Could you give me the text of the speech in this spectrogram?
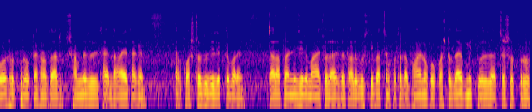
বড় শত্রু হোক না কেন, তার সামনে যদি দাঁড়িয়ে থাকেন, তার কষ্ট যদি দেখতে পারেন, তাহলে আপনার নিজেরই মায়া চলে আসবে। তাহলে বুঝতেই পারছেন কতটা ভয়ানক ও কষ্টদায়ক মৃত্যু হতে যাচ্ছে শত্রুর।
